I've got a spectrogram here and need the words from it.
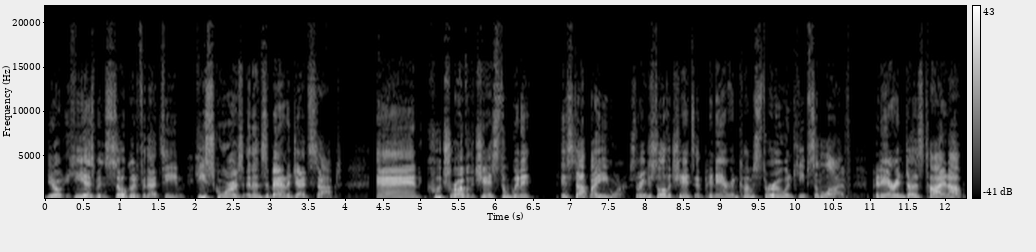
you know, he has been so good for that team. He scores, and then Zibanejad stopped, and Kucherov with a chance to win it is stopped by Igor. So the Rangers still have a chance, and Panarin comes through and keeps it alive. Panarin does tie it up,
